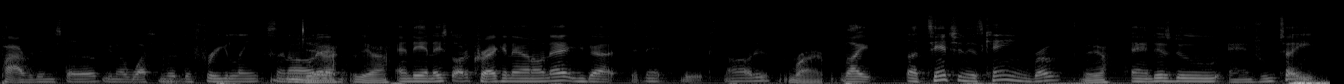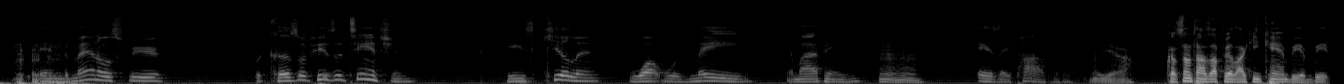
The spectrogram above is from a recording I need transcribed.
pirating stuff, you know, watching the, the free links and all yeah. that. Yeah. And then they started cracking down on that. You got the Netflix and all this. Right. Like attention is king, bro. Yeah. And this dude, Andrew Tate, in the manosphere, because of his attention, he's killing what was made, in my opinion, hmm as a positive. Yeah. Cause sometimes I feel like he can be a bit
